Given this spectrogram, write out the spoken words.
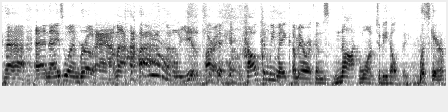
a nice one, Broham. Oh, All right. How can we make Americans not want to be healthy? Let's scare them.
